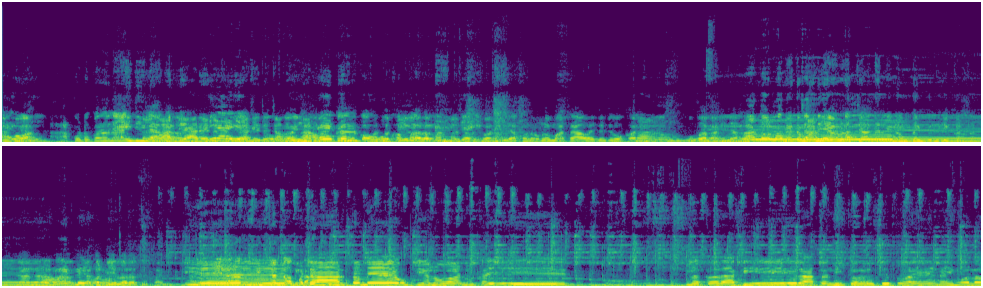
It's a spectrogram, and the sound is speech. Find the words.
મૂકો તો કરો ને આઈ દી લાગે ઠંડી લાગે તો ચાલો ઉઘાડી એટલે હું કહું, ખપ્પામાં હતું. મજા આવી. રાખો ને હમણાં માતા આવે એટલે જો ખાલી ભૂકા કાઢી નાખો. આ તો તમારી આવડે ચાદર લઈને આમ કંઈ પેલું એ કરતો તો. ના, ના, એટલે- તો ટેલર હતું ખાલી. ટેલર હતું, પિક્ચર તો અભી તમે ઉકેલો આનું કઈ નકર આખી રાત નીકળશે તો એ નહીં મળે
